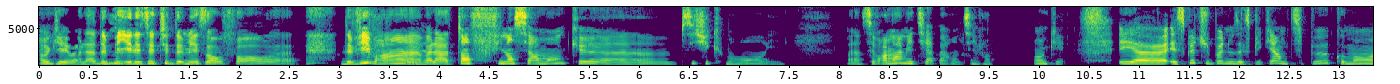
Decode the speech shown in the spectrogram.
Ok. voilà, de payer les études de mes enfants, de vivre, hein, voilà, tant financièrement que psychiquement. Et voilà, c'est vraiment un métier à part entière. OK. Et est-ce que tu peux nous expliquer un petit peu comment,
